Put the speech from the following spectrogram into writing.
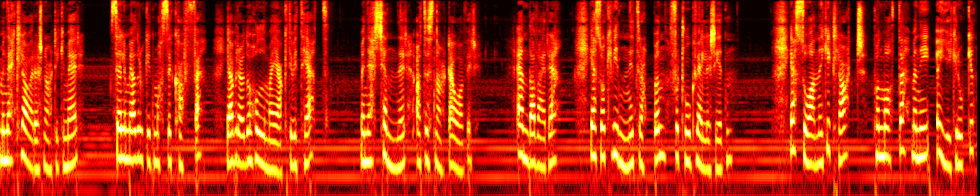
men jeg klarer snart ikke mer. Selv om jeg har drukket masse kaffe, jeg har prøvd å holde meg i aktivitet, men jeg kjenner at det snart er over. Enda verre, jeg så kvinnen i trappen for to kvelder siden. Jeg så henne ikke klart, på en måte, men i øyekroken.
